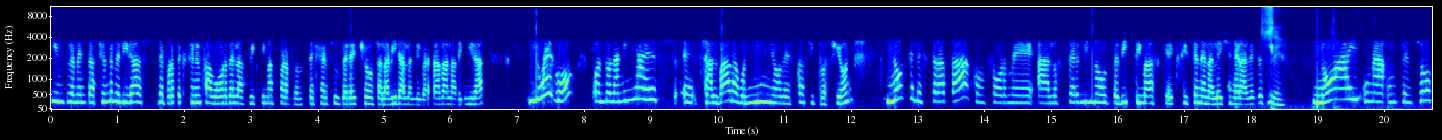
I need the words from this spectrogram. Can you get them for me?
implementación de medidas de protección en favor de las víctimas para proteger sus derechos a la vida, a la libertad, a la dignidad. Y luego, cuando la niña es eh, salvada o el niño de esta situación, no se les trata conforme a los términos de víctimas que existen en la ley general. Es decir, no hay una, un censo,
